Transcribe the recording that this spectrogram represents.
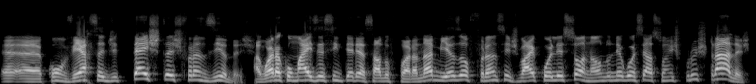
é, é, conversa de testas franzidas. Agora, com mais esse interessado fora da mesa, o Francis vai colecionando negociações frustradas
